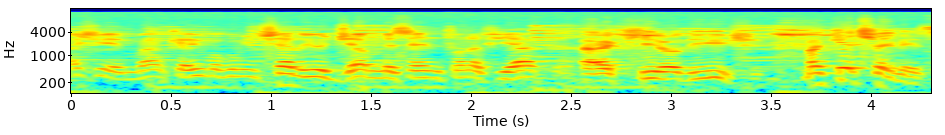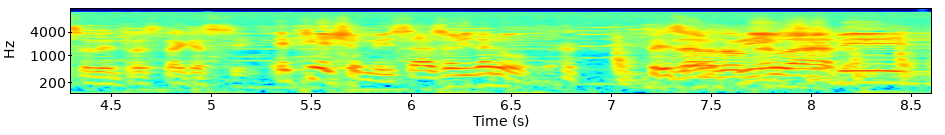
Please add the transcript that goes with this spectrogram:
Ah, c'è, manca abbiamo cominciato, io già mi sento una fiacca. A chi lo dici? Ma che ci hai messo dentro sta cassetta? E che ci ho messo? La solita roba. Pesa una San tonnellata. Principe.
